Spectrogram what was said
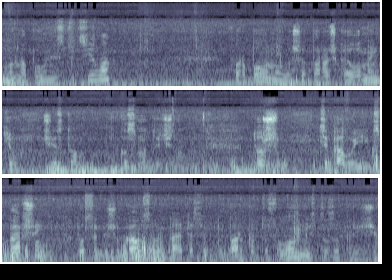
вона повністю ціла. Фарбовано лише парочка елементів, чисто косметично. Тож, цікавий X1, хто собі шукав, звертайтеся, автопарк автосалон, міста Запоріжжя.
